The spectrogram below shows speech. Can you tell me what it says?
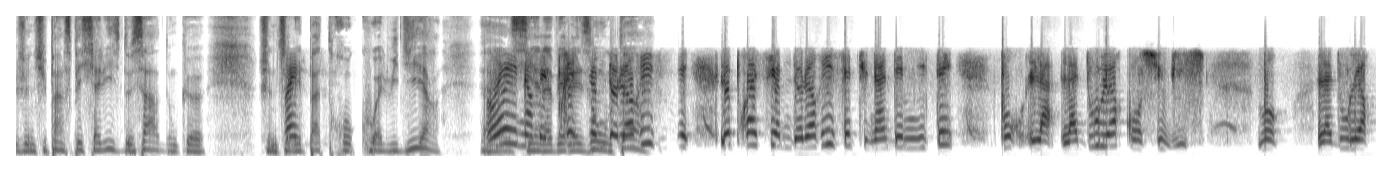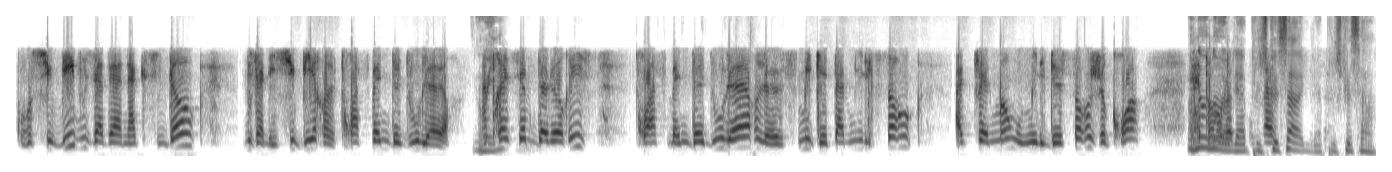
je ne suis pas un spécialiste de ça, donc euh, je ne savais pas trop quoi lui dire. euh, oui, si non, elle mais avait le raison précium de Loris, c'est une indemnité pour la, la douleur qu'on subit. Bon, la douleur qu'on subit, vous avez un accident, vous allez subir euh, trois semaines de douleur. Oui. précium de Loris, trois semaines de douleur, le SMIC est à 1100 actuellement, ou 1200, je crois. Ah non, non, on il a plus que ça, il a plus que ça.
